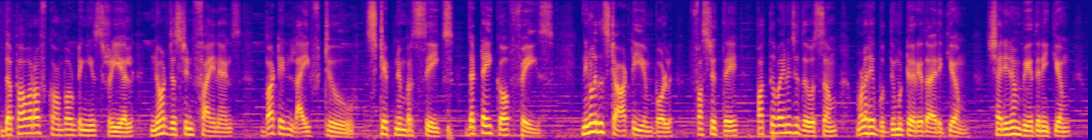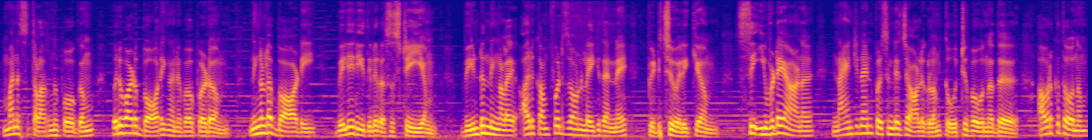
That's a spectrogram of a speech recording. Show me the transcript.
The power of compounding is real not just in finance but in life too step number six the take off phase നിങ്ങളിത് സ്റ്റാർട്ട് ചെയ്യുമ്പോൾ ഫസ്റ്റത്തെ പത്ത് പതിനഞ്ച് ദിവസം വളരെ ബുദ്ധിമുട്ടേറിയതായിരിക്കും. ശരീരം വേദനിക്കും മനസ്സ് തളർന്നു പോകും ഒരുപാട് ബോറിംഗ് അനുഭവപ്പെടും. നിങ്ങളുടെ ബോഡി വലിയ രീതിയിൽ റെസിസ്റ്റ് ചെയ്യും. വീണ്ടും നിങ്ങളെ ആ ഒരു കംഫർട്ട് സോണിലേക്ക് തന്നെ പിടിച്ചു വലിക്കും. സി ഇവിടെയാണ് നയന്റി നയൻ പെർസെന്റേജ് ആളുകളും തോറ്റുപോകുന്നത്. അവർക്ക് തോന്നും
